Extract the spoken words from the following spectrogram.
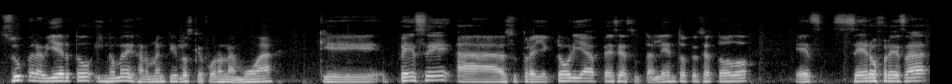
súper abierto y no me dejaron mentir los que fueron a MUA, que pese a su trayectoria, pese a su talento, pese a todo, es cero fresa,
